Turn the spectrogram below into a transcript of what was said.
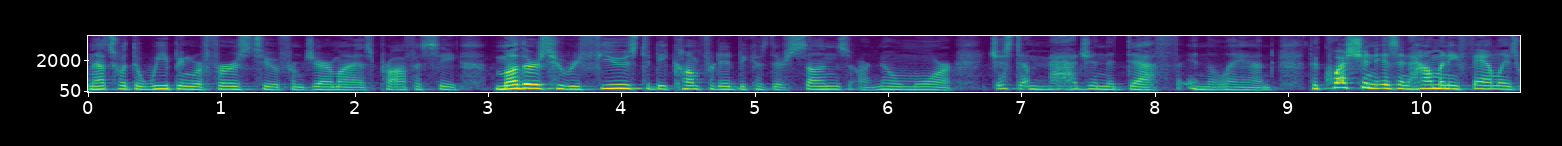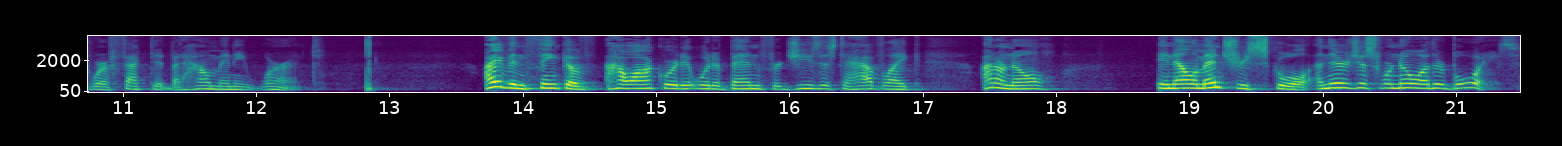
And that's what the weeping refers to from Jeremiah's prophecy. Mothers who refuse to be comforted because their sons are no more. Just imagine the death in the land. The question isn't how many families were affected, but how many weren't. I even think of how awkward it would have been for Jesus to have, like, I don't know, in elementary school, and there just were no other boys.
